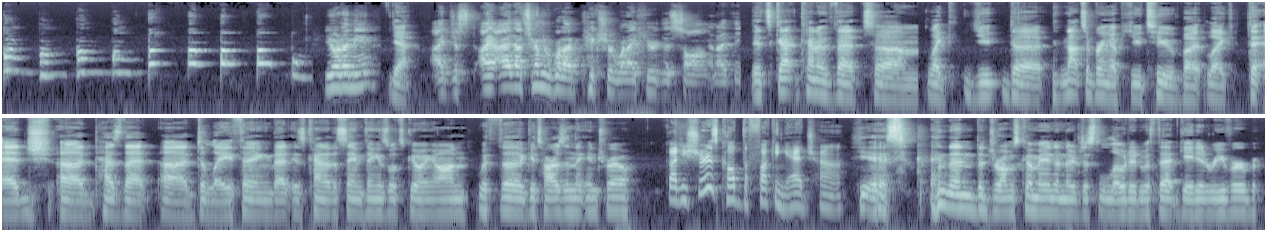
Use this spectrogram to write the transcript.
boom, boom, boom, You know what I mean? Yeah. I just, I, I, that's kind of what I picture when I hear this song, and I think, It's got kind of that, um, like, you, the, not to bring up U2, but, like, The Edge, uh, has that, uh, delay thing that is kind of the same thing as what's going on with the guitars in the intro. God, he sure is called the fucking Edge, huh? He is. And then the drums come in and they're just loaded with that gated reverb.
